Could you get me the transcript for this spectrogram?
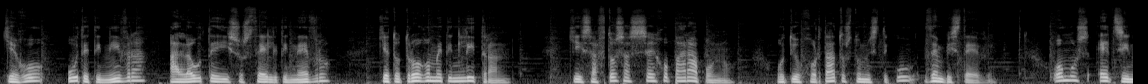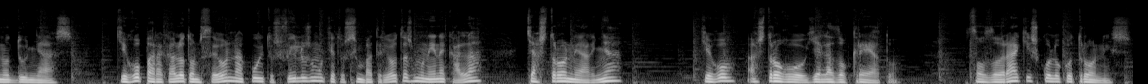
Κι εγώ ούτε την ύβρα αλλά ούτε ίσως θέλει την Εύρο και το τρώγω με την Λίτραν. Και εις αυτό σας έχω παράπονο, ότι ο χορτάτος του μυστικού δεν πιστεύει. Όμως έτσι είναι ο Ντουνιάς. Και εγώ παρακαλώ τον Θεό να ακούει τους φίλους μου και τους συμπατριώτες μου να είναι καλά και αστρώνε αρνιά και εγώ αστρώγω γελαδοκρέατο. Θοδωράκης Κολοκοτρώνης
